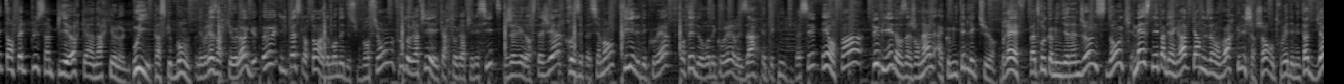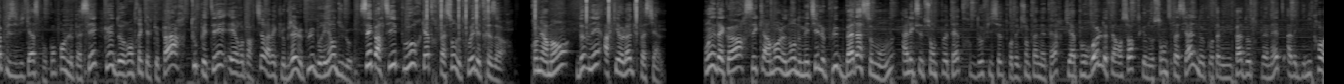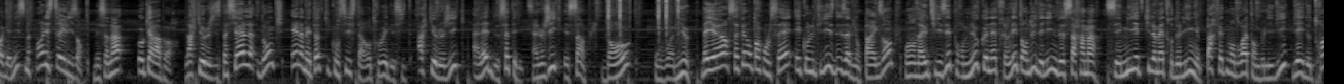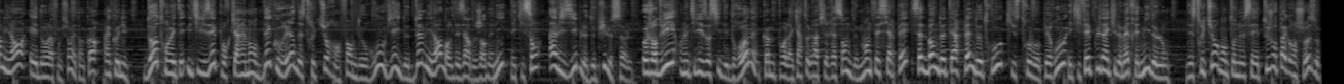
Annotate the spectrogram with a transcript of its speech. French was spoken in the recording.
est en fait plus un pilleur qu'un archéologue. Oui, parce que bon, les vrais archéologues, eux, ils passent leur temps à demander des subventions, photographier et cartographier les sites, gérer leurs stagiaires, creuser patiemment, trier les découvertes, tenter de redécouvrir les arts et techniques du passé, et enfin, publier dans un journal à comité de lecture. Bref, pas trop comme Indiana Jones, donc, mais ce n'est pas bien grave car nous allons voir que les chercheurs ont trouvé des méthodes bien plus efficaces pour comprendre le passé que de rentrer quelque part, tout péter et repartir avec l'objet le plus brillant du lot. C'est parti pour 4 façons de trouver des trésors. Premièrement, devenez archéologue spatial. On est d'accord, c'est clairement le nom de métier le plus badass au monde, à l'exception peut-être d'officier de protection planétaire, qui a pour rôle de faire en sorte que nos sondes spatiales ne contaminent pas d'autres planètes avec des micro-organismes en les stérilisant. Mais ça n'a aucun rapport. L'archéologie spatiale, donc, est la méthode qui consiste à retrouver des sites archéologiques à l'aide de satellites. La logique est simple. D'en haut, on voit mieux. D'ailleurs, ça fait longtemps qu'on le sait et qu'on utilise des avions. Par exemple, on en a utilisé pour mieux connaître l'étendue des lignes de Sahama, ces milliers de kilomètres de lignes parfaitement droites en Bolivie, vieilles de 3000 ans et dont la fonction est encore inconnue. D'autres ont été utilisés pour carrément découvrir des structures en forme de roue vieilles de 2000 ans dans le désert de Jordanie et qui sont invisibles depuis le sol. Aujourd'hui, on utilise aussi des drones, comme pour la cartographie récente de Monte Sierpe, cette bande de terre pleine de trous qui se trouve au Pérou et qui fait plus d'un kilomètre et demi de long. Des structures dont on ne sait toujours pas grand chose au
